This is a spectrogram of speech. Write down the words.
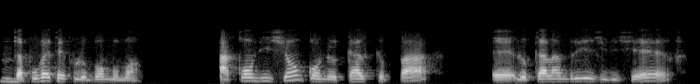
Hmm. Ça pouvait être le bon moment, à condition qu'on ne calque pas le calendrier judiciaire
